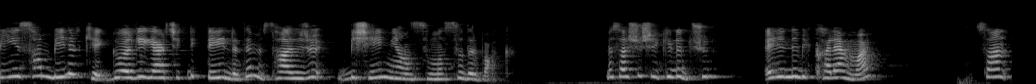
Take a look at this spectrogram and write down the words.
bir insan bilir ki gölge gerçeklik değildir değil mi? Sadece bir şeyin yansımasıdır bak. Mesela şu şekilde düşün. Elinde bir kalem var. Sen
